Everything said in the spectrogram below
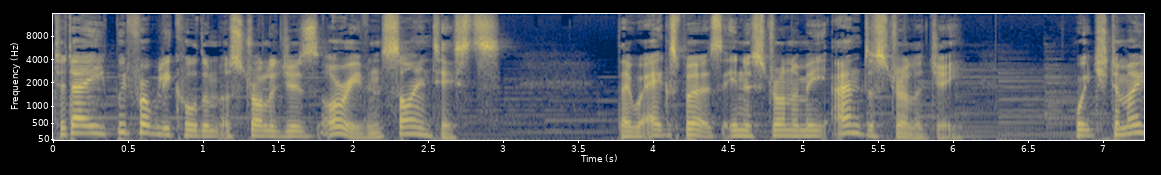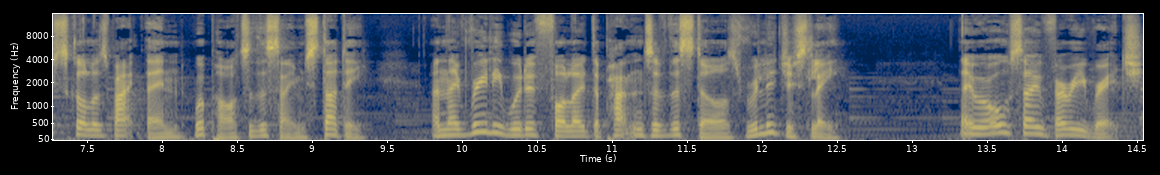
Today, we'd probably call them astrologers or even scientists. They were experts in astronomy and astrology, which to most scholars back then were part of the same study, and they really would have followed the patterns of the stars religiously. They were also very rich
